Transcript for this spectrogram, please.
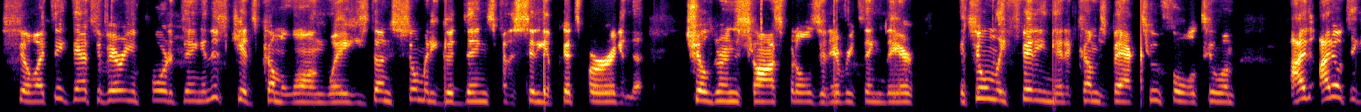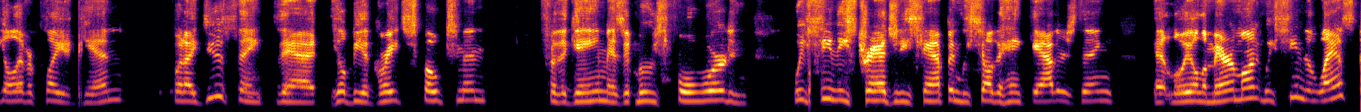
So I think that's a very important thing. And this kid's come a long way. He's done so many good things for the city of Pittsburgh and the children's hospitals and everything there. It's only fitting that it comes back twofold to him. I, I don't think he'll ever play again, but I do think that he'll be a great spokesman for the game as it moves forward. And we've seen these tragedies happen. We saw the Hank Gathers thing at Loyola Marymount. We've seen the last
